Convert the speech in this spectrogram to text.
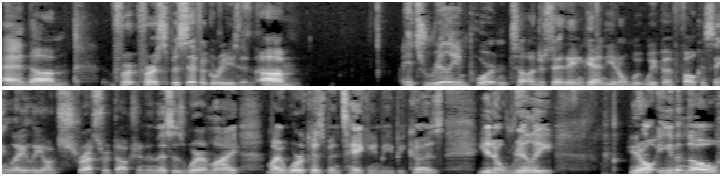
and um, for for a specific reason. Um, it's really important to understand and again you know we, have been focusing lately on stress reduction and this is where my my work has been taking me because you know really you know, even though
